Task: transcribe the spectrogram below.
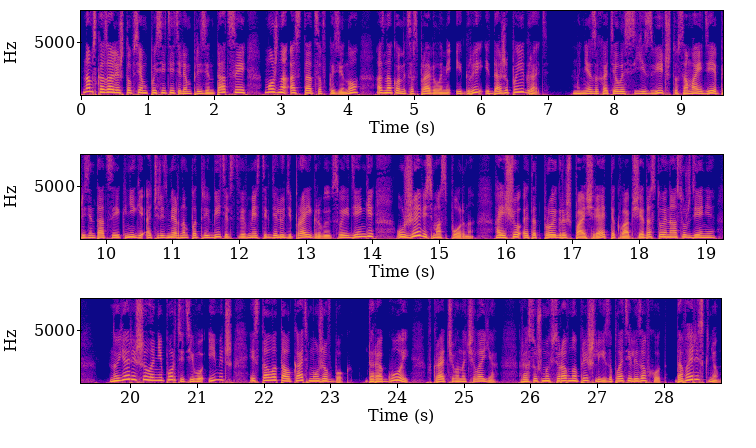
нам сказали, что всем посетителям презентации можно остаться в казино, ознакомиться с правилами игры и даже поиграть. Мне захотелось съязвить, что сама идея презентации книги о чрезмерном потребительстве в месте, где люди проигрывают свои деньги, уже весьма спорна. А еще этот проигрыш поощрять так вообще достойно осуждения. Но я решила не портить его имидж и стала толкать мужа в бок. «Дорогой», — вкратчиво начала я, — «раз уж мы все равно пришли и заплатили за вход, давай рискнем.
